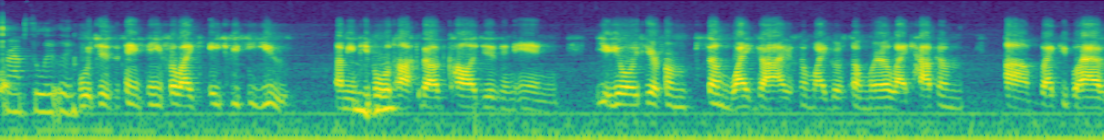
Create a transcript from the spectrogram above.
place, Absolutely. which is the same thing for like HBCUs. I mean, people will talk about colleges, and, and you, you always hear from some white guy or some white girl somewhere like, how come um, black people have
